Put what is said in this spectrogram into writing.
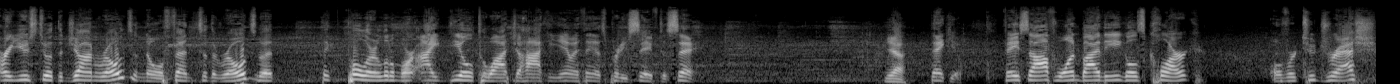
are used to at the John Rhodes, and no offense to the Rhodes, but I think are a little more ideal to watch a hockey game. I think that's pretty safe to say. Yeah. Thank you. Face off won by the Eagles. Clark over to Dresch.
